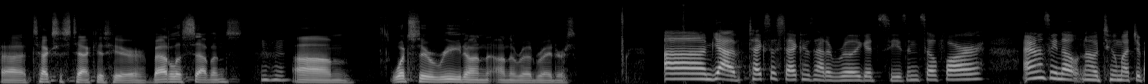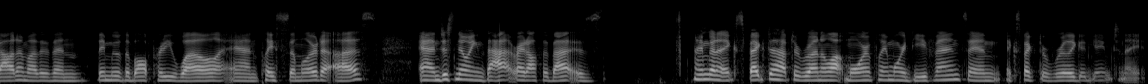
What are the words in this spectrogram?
Uh, Texas Tech is here. Battle of 7s Mm-hmm. Um, what's their read on on the Red Raiders? Um, yeah, Texas Tech has had a really good season so far. I honestly don't know too much about them other than they move the ball pretty well and play similar to us. And just knowing that right off the bat is, I'm going to expect to have to run a lot more, play more defense, and expect a really good game tonight.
